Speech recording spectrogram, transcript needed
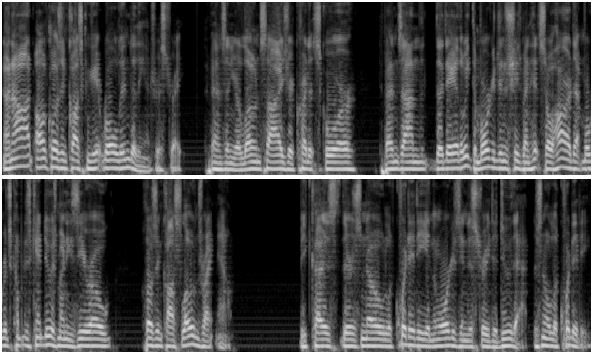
Now, not all closing costs can get rolled into the interest rate. Depends on your loan size, your credit score. Depends on the day of the week. The mortgage industry has been hit so hard that mortgage companies can't do as many zero closing cost loans right now because there's no liquidity in the mortgage industry to do that. There's no liquidity.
